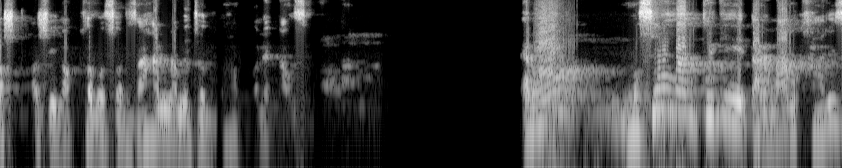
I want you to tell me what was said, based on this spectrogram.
অষ্টআশি লক্ষ বছর জাহান নামে চলতে হবে বলে এবং মুসলমান থেকে তার নাম খারিজ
